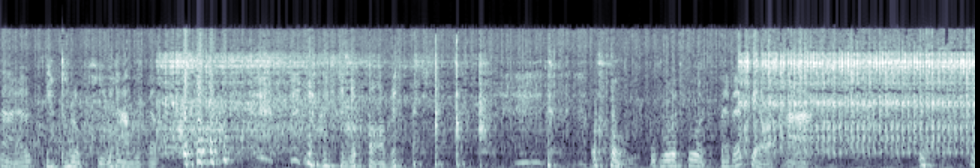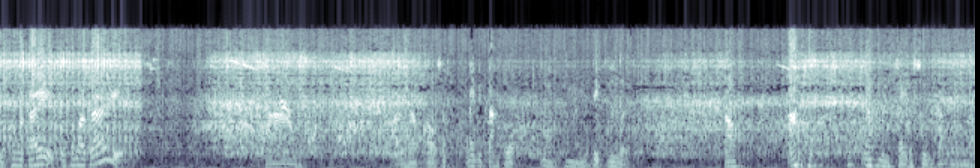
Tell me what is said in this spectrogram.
อ่าแล้วเตรียมตัวหลบขี่วินาวุธแบบยังไม่ทันได้พร้อมเลยโอ้โหพูดพูดแป๊บๆเดียวอะอ่าอย่าเข้ามาใกล้อย่าเข้ามาใกล้ อ้าว เอาสักไม่ได้ตังโต๊ะอืมอืมติดเนื้อเอาเอาแล้วมันใส่กระสุนกันไงวะ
